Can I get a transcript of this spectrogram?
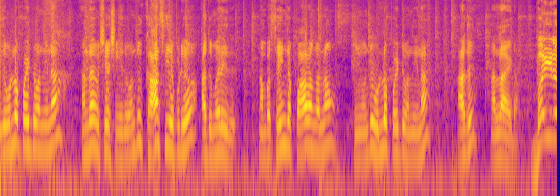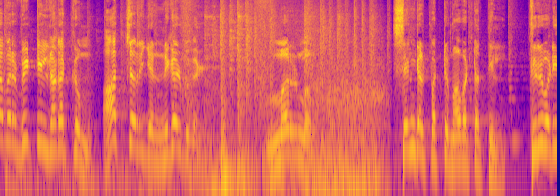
இது உள்ளே போயிட்டு வந்தீங்கன்னா நல்ல விசேஷம். இது வந்து காசி எப்படியோ அது மாதிரி இது. நம்ம செஞ்ச பாவங்கள்லாம் நீங்கள் வந்து உள்ளே போயிட்டு வந்தீங்கன்னா அது நல்லா பைரவர் வீட்டில் நடக்கும் ஆச்சரிய நிகழ்வுகள். மர்மம். செங்கல்பட்டு மாவட்டத்தில் திருவடி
